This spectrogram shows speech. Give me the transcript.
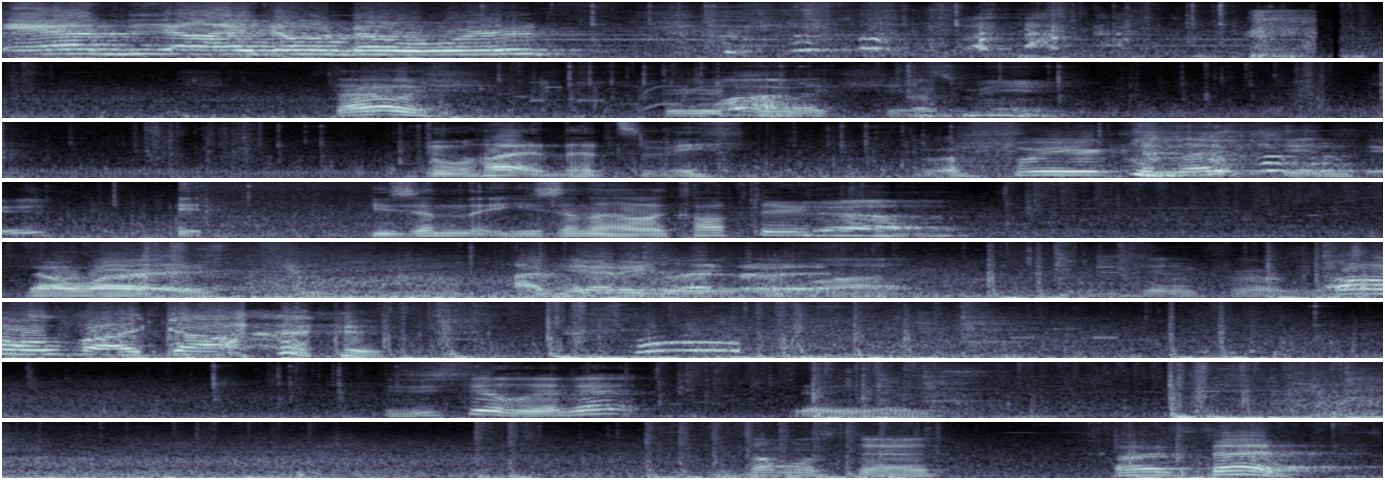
and the I don't know word. That was for your What? collection. That's me. What? That's me. For your collection, dude. He's in the he's in the helicopter? Yeah. Don't worry. I'm Hit him getting for rid of a it. lot. He's in him for a lot. Oh my god! Is he still in it? Yeah, he is. He's almost dead. Oh, it's dead.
